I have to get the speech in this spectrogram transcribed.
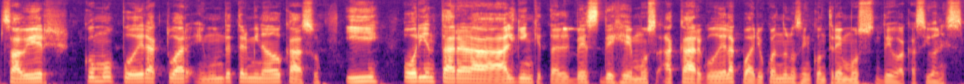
saber cómo poder actuar en un determinado caso y orientar a alguien que tal vez dejemos a cargo del acuario cuando nos encontremos de vacaciones.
